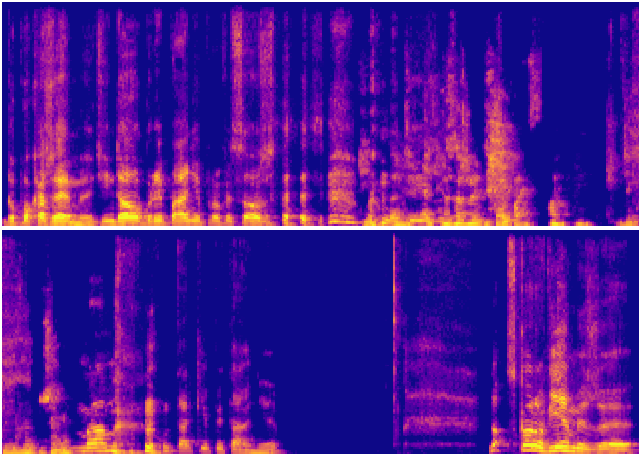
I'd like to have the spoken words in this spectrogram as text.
go pokażemy. Dzień dobry, panie profesorze. Dzień Mam nadzieję, panie profesorze, witam państwa. Dziękuję za zaproszenie. Mam takie pytanie. No, skoro wiemy, że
